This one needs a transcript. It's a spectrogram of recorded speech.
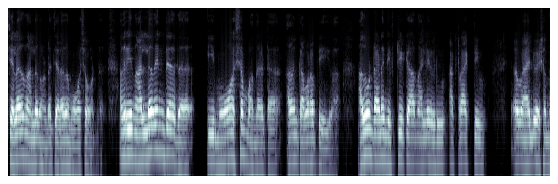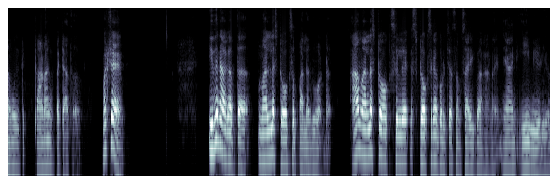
ചിലത് നല്ലതുണ്ട് ചിലത് മോശമുണ്ട്. അതിൽ ഈ നല്ലതിന്റേത് ഈ മോശം വന്നിട്ട് അതും കവറപ്പ് ചെയ്യുക. അതുകൊണ്ടാണ് നിഫ്റ്റിക്ക് ആ നല്ലൊരു അട്രാക്റ്റീവ് വാല്യുവേഷൻ നമുക്ക് കാണാൻ പറ്റാത്തത്. പക്ഷേ ഇതിനകത്ത് നല്ല സ്റ്റോക്സ് പലതുമുണ്ട് ആ നല്ല സ്റ്റോക്സിൽ സ്റ്റോക്സിനെ കുറിച്ച് സംസാരിക്കുവാനാണ് ഞാൻ ഈ വീഡിയോ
